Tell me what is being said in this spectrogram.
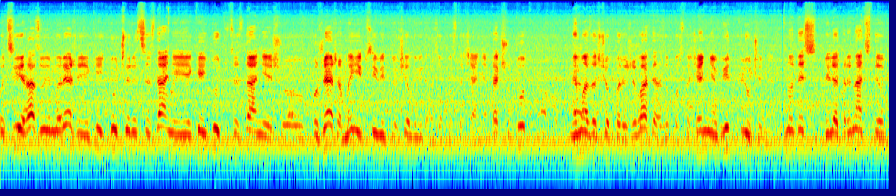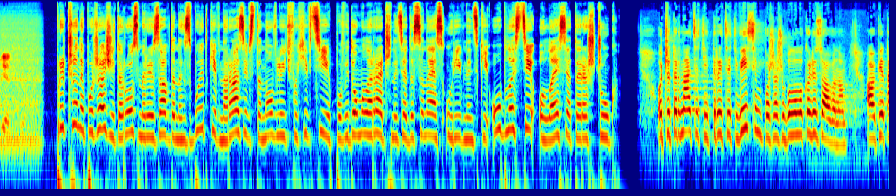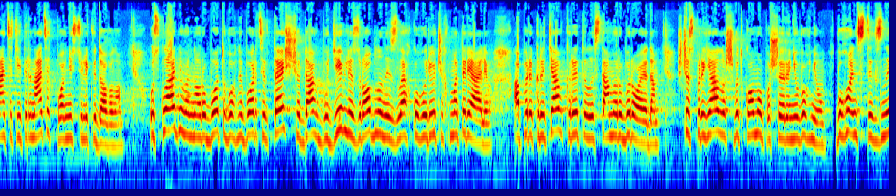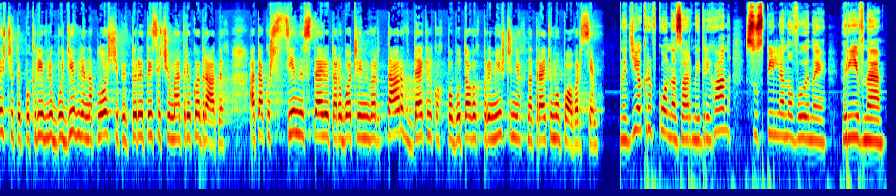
оці газові мережі, які йдуть через це здання, які йдуть в це здання, що пожежа, ми їх всі відключили від газопостачання. Так що тут нема за що переживати, газопостачання відключене. Ну десь біля 13 об'єктів. Причини пожежі та розміри завданих збитків наразі встановлюють фахівці. Повідомила речниця ДСНС у Рівненській області Олеся Терещук. О 14.38 пожежу було локалізовано, а о 15.13 повністю ліквідовано. Ускладнювально роботу вогнеборців те, що дах будівлі зроблений з легкогорючих матеріалів, а перекриття вкрите листами рубероїда, що сприяло швидкому поширенню вогню. Вогонь встиг знищити покрівлю будівлі на площі півтори тисячі метрів квадратних, а також стіни, стелю та робочий інвентар в декількох побутових приміщеннях на третьому поверсі. Надія Кривко, Назар Мідріган, Суспільне новини, Рівне.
